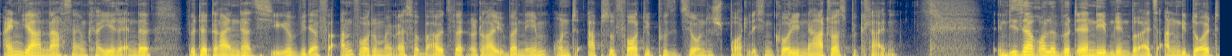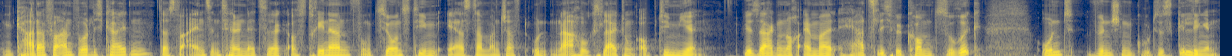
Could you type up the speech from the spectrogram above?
Ein Jahr nach seinem Karriereende wird der 33-Jährige wieder Verantwortung beim SV Babelsberg 03 übernehmen und ab sofort die Position des sportlichen Koordinators bekleiden. In dieser Rolle wird er neben den bereits angedeuteten Kaderverantwortlichkeiten das vereinsinterne Netzwerk aus Trainern, Funktionsteam, erster Mannschaft und Nachwuchsleitung optimieren. Wir sagen noch einmal herzlich willkommen zurück und wünschen gutes Gelingen.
